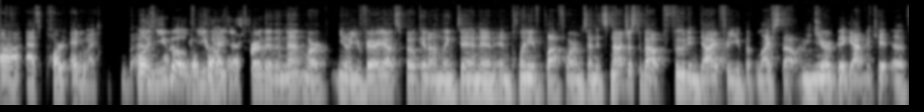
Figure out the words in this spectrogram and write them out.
uh, as part. Of, anyway. Well, um, and you um, go, go you go, go ahead, even further than that, Mark. You know, you're very outspoken on LinkedIn and, and plenty of platforms, and it's not just about food and diet for you, but lifestyle. I mean, sure. you're a big advocate of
